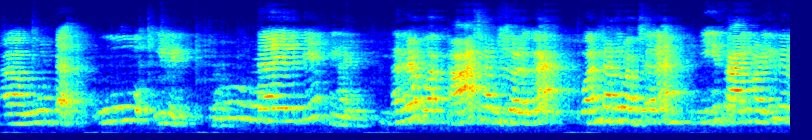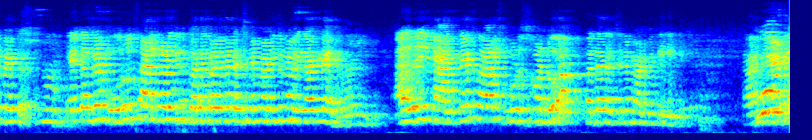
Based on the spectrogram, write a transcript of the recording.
ಆ, ಊಟ. ಊ ಇಲ್ಲಿ ಊಟ ಎಲ್ಲಿ ಇಲ್ಲಿ ಅಂದ್ರೆ ಆ ಶಬ್ದದೊಳಗ ಒಂದಾದ್ರೂ ಅಕ್ಷರ ಈ ಸಾಲಿನೊಳಗೆ ಇರ್ಬೇಕು. ಯಾಕಂದ್ರೆ ಮೂರು ಸಾಲಿನೊಳಗಿನ ಪದಗಳನ್ನ ರಚನೆ ಮಾಡಿದ್ವಿ ನಾವು ಈಗಾಗಲೇ. ಆದ್ರೆ ಈ ನಾಲ್ಕನೇ ಸಾಲು ಕೂಡಿಸ್ಕೊಂಡು ಪದ ರಚನೆ ಮಾಡ್ಬೇಕು ಇಲ್ಲಿ ಊಟ.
